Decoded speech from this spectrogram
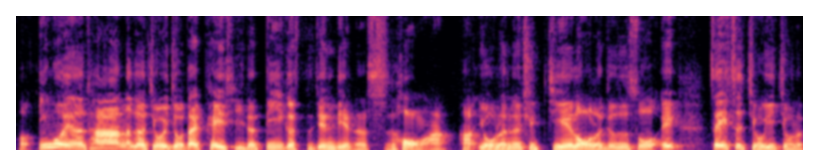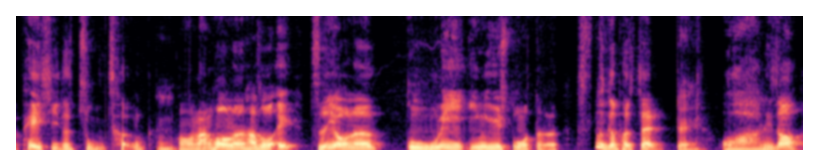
哦，因为呢，它那个九一九在配息的第一个时间点的时候啊，哈，有人呢去揭露了，就是说，哎、欸。这一次九一九的配息的组成，嗯哦，然后呢，他说，哎，只有呢股利盈余所得四个 percent，对，哇，你知道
